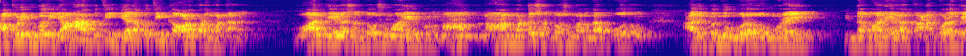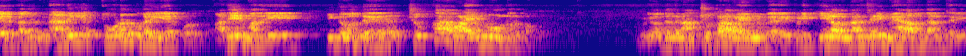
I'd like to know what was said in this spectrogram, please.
அப்படிங்கும்போது யாரை பற்றியும் எதை பற்றியும் கவலைப்பட மாட்டாங்க. வாழ்க்கையில் சந்தோஷமா இருக்கணும்னா நான் மட்டும் சந்தோஷமா இருந்தால் போதும். அதுக்கு வந்து உறவு முறை இந்த மாதிரி எல்லாம் கணக்கு வழக்கே இருக்காது. நிறைய தொடர்புகள் ஏற்படும். அதே மாதிரி இங்கே வந்து சுக்கர வளையம்னு ஒன்று இருக்கும். இப்படி வந்ததுன்னா சுக்கர வளையம்னு பேர். இப்படி கீழே வந்தாலும் சரி மேலே வந்தாலும் சரி.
